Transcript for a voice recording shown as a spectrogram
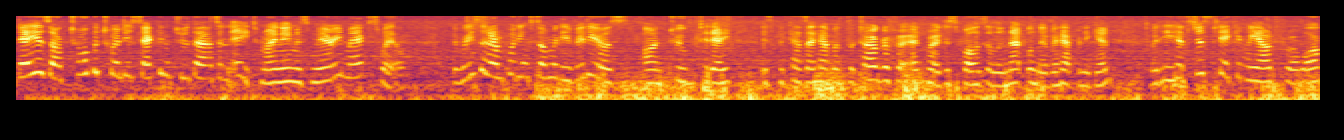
Today is October 22nd, 2008. My name is Mary Maxwell. The reason I'm putting so many videos on tube today is because I have a photographer at my disposal and that will never happen again. But he has just taken me out for a walk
